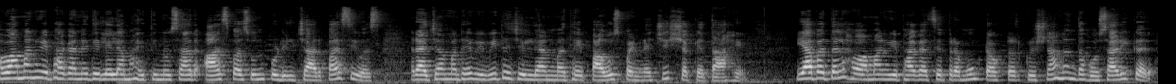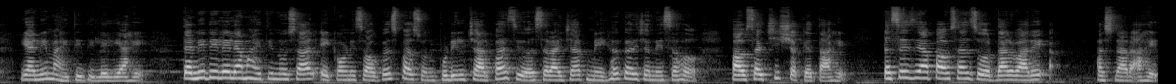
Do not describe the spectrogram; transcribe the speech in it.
हवामान विभागाने दिलेल्या माहितीनुसार आजपासून पुढील चार पाच दिवस राज्यामध्ये विविध जिल्ह्यांमध्ये पाऊस पडण्याची शक्यता आहे. याबद्दल हवामान विभागाचे प्रमुख डॉक्टर कृष्णानंद होसाळीकर यांनी माहिती दिलेली आहे. त्यांनी दिलेल्या माहितीनुसार एकोणीस ऑगस्टपासून पुढील चार पाच दिवस राज्यात मेघगर्जनेसह पावसाची शक्यता आहे. तसेच या पावसात जोरदार वारे असणार आहेत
